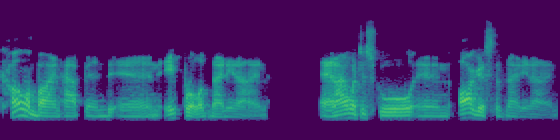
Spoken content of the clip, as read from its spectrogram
Columbine happened in April of 99. And I went to school in August of 99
